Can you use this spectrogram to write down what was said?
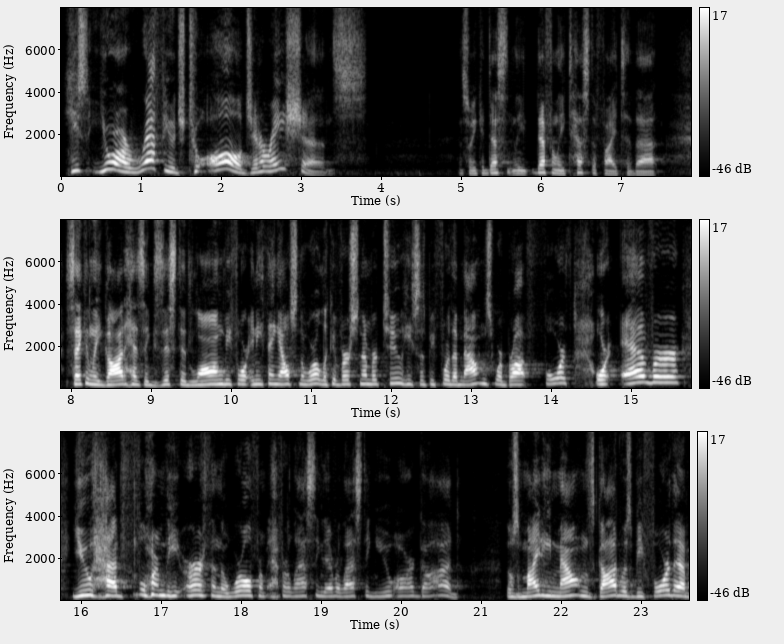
He's, you are a refuge to all generations. And so he could definitely, definitely testify to that. Secondly, God has existed long before anything else in the world. Look at verse number two. He says, Before the mountains were brought forth, or ever you had formed the earth and the world from everlasting to everlasting, you are God. Those mighty mountains, God was before them.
